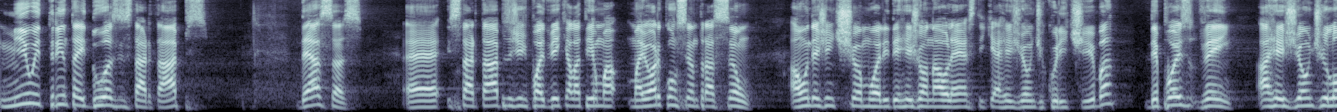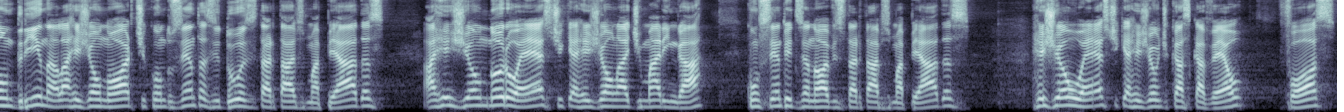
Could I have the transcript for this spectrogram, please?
1.032 startups, dessas é, startups, a gente pode ver que ela tem uma maior concentração aonde a gente chamou ali de regional leste, que é a região de Curitiba. Depois vem a região de Londrina, lá região norte, com 202 startups mapeadas. A região noroeste, que é a região lá de Maringá, com 119 startups mapeadas. Região oeste, que é a região de Cascavel, Foz.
